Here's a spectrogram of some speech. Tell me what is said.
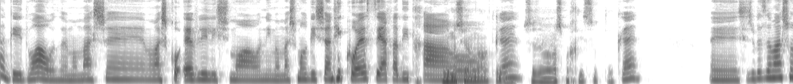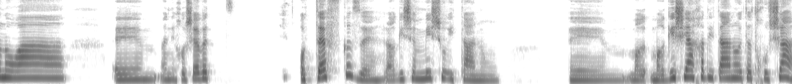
להגיד, וואו, זה ממש, אה, ממש כואב לי לשמוע, או אני ממש מרגיש שאני כועס יחד איתך. זה מה או- שאמרתי לו, כן, שזה ממש מכעיס אותי. כן. אה, שיש בזה משהו נורא, אה, אני חושבת, עוטף כזה, להרגיש שמישהו איתנו, מרגיש יחד איתנו את התחושה.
